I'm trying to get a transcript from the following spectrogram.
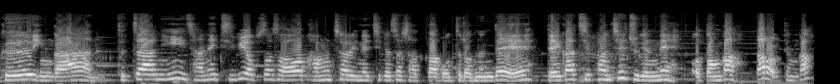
그 인간 듣자니 자네 집이 없어서 강철이네 집에서 잤다고 들었는데 내가 집 한 채 주겠네 어떤가? 따라올 텐가?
